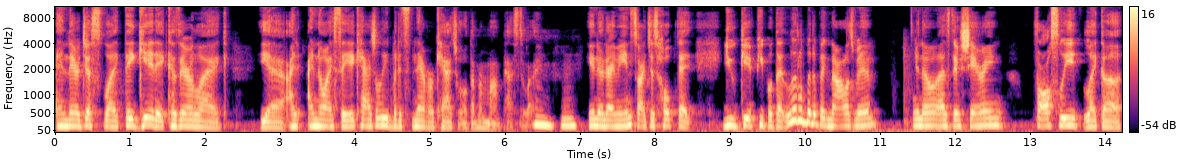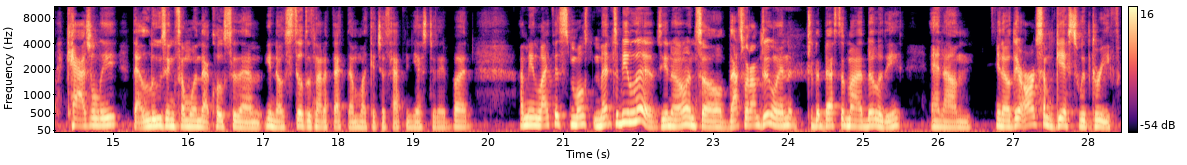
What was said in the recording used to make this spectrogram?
And they're just like, they get it because they're like, yeah, I, I know I say it casually, but it's never casual that my mom passed away. Mm-hmm. You know what I mean? So I just hope that you give people that little bit of acknowledgement, you know, as they're sharing falsely, like uh, casually, that losing someone that close to them, you know, still does not affect them like it just happened yesterday. But I mean, life is most meant to be lived, you know, and so that's what I'm doing to the best of my ability. And um, you know, there are some gifts with grief,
